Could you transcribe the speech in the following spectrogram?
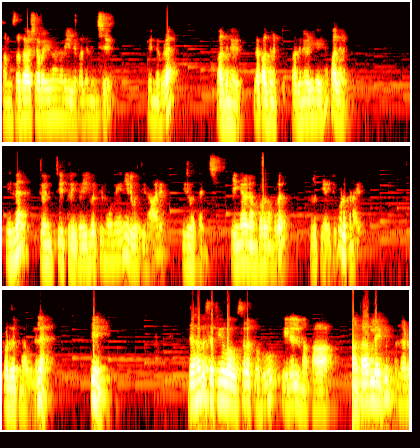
അറിയില്ല എഴുതാൻ അറിയില്ലേ പതിനഞ്ച്. പിന്നെ ഇവിടെ പതിനേഴ്. അല്ല പതിനെട്ട്. പതിനേഴ് കഴിഞ്ഞ് പതിനെട്ട്. പിന്നെ ട്വന്റി ത്രീ ഇരുപത്തി മൂന്ന് കഴിഞ്ഞ് ഇരുപത്തി ഇരുപത്തിനാല്. ഇരുപത്തഞ്ച്. ഇങ്ങനെ നമ്പർ നമ്മൾ കൃത്യമായിട്ട് കൊടുക്കണമായിരുന്നു. കൊടുത്തിട്ടുണ്ടാവില്ല അല്ലേ? ഇനി ദഹബ് സഫീർ ഇലൽ മതാർ മതാറിലേക്ക് എന്താണ്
